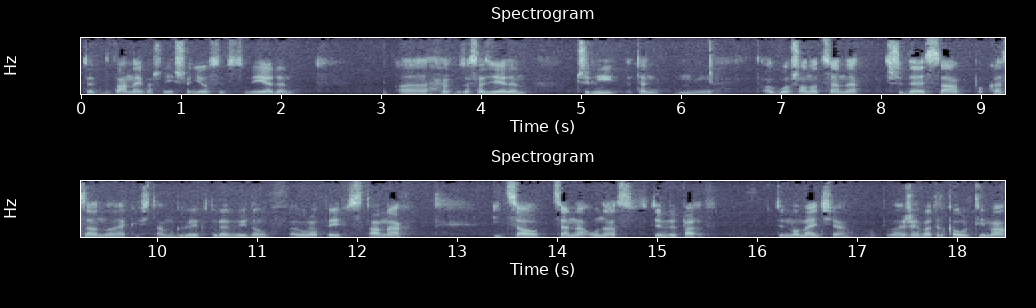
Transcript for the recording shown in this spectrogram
te dwa najważniejsze newsy, w sumie jeden, e, w zasadzie jeden, czyli ten m, mm, ogłoszono cenę 3DS-a, pokazano jakieś tam gry, które wyjdą w Europie i w Stanach i co, cena u nas w tym w tym momencie, że chyba tylko Ultima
